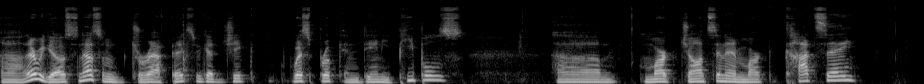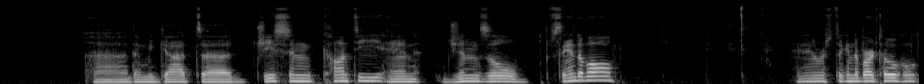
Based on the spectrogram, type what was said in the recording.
Uh, there we go. So now some draft picks. We got Jake Westbrook and Danny Peoples. Um, Mark Johnson and Mark Kotsay. Uh, then we got uh, Jason Conti and Jhensy Sandoval. And we're sticking to Bartolo,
